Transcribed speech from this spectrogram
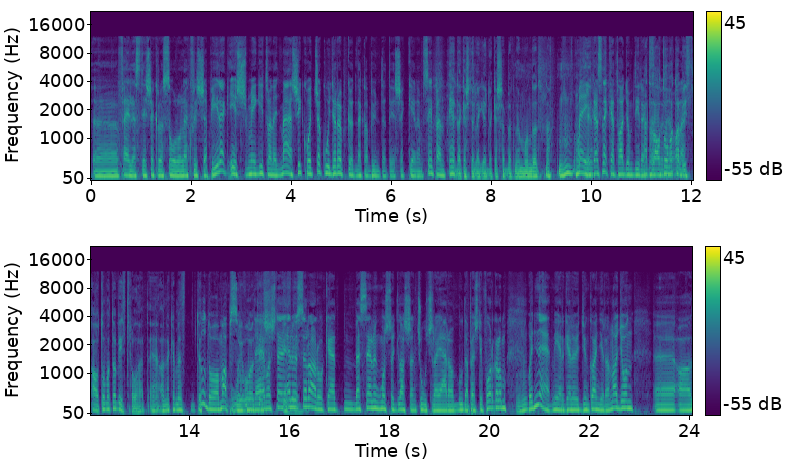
ö, fejlesztésekről szóló legfrissebb hírek, és még itt van egy másik, hogy csak úgy röpködnek a büntetések, kérem szépen. érdekes, de legérdekesebbet nem mondod. Na, uh-huh, Melyik? Ezt neked hagyom direkt. Hát az automata, bizt, automata bistró, hát eh, nekem ez Tudom, abszolút, volt, de most izgi. először arról kell beszélnünk, most, hogy lassan csúcsra jár a budapesti forgalom, uh-huh. hogy ne mérgelődjünk annyira nagyon ö, a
